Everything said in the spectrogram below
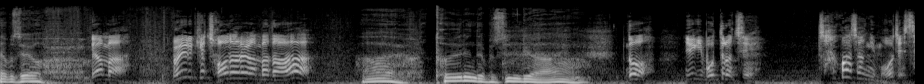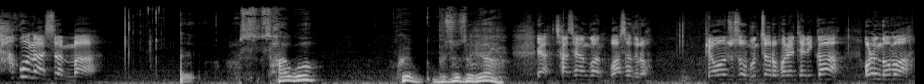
여보세요. 야마, 왜 이렇게 전화를 안 받아? 아유, 토요일인데 무슨 일이야. 너 못 들었지? 차 과장님 어제 사고 났어, 임마. 사고? 그게 무슨 소리야? 야, 자세한 건 와서 들어. 병원 주소 문자로 보낼 테니까 얼른 넘어와.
